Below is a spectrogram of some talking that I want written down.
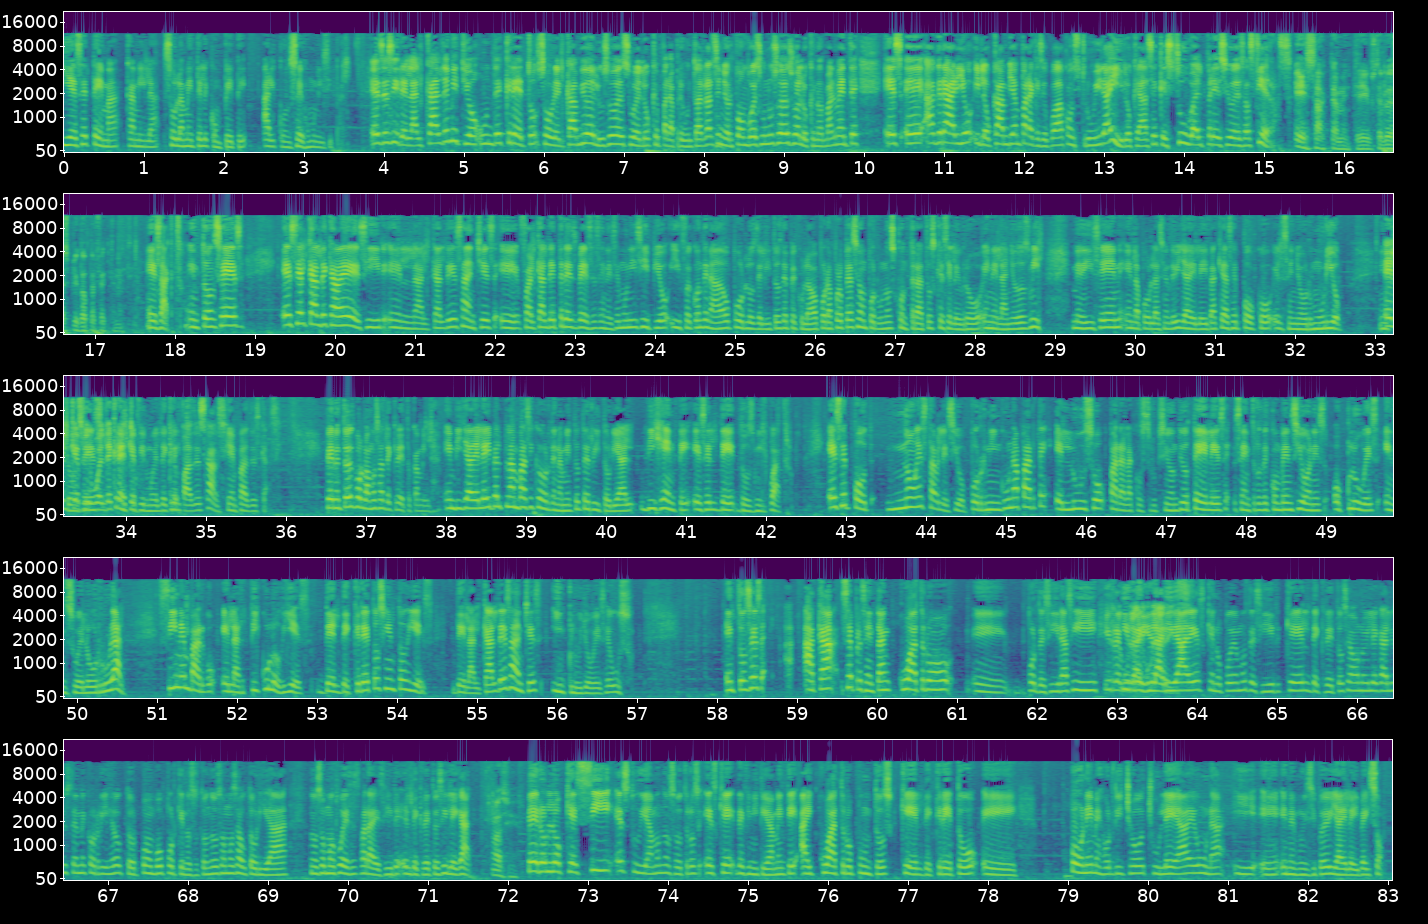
y ese tema, Camila, solamente le compete al Consejo Municipal. Es decir, el alcalde emitió un decreto sobre el cambio del uso de suelo que para preguntarle al señor Pombo es un uso de suelo que normalmente es eh, agrario y lo cambian para que se pueda construir ahí, lo que hace que suba el precio de esas tierras. Exactamente, usted lo ha explicado perfectamente. Exacto. Entonces, ese alcalde, cabe decir, el alcalde Sánchez eh, fue alcalde tres veces en ese municipio y fue condenado por los delitos de peculado por apropiación por unos contratos que celebró en el año 2000. Me dicen en la población de Villa de Leyva que hace poco el señor murió el que firmó el decreto. El que firmó el decreto. Que en paz descanse. Que en paz descanse. Pero entonces volvamos al decreto, Camila. En Villa de Leyva el Plan Básico de Ordenamiento Territorial vigente es el de 2004. Ese POT no estableció por ninguna parte el uso para la construcción de hoteles, centros de convenciones o clubes en suelo rural. Sin embargo, el artículo 10 del decreto 110 del alcalde Sánchez incluyó ese uso. Entonces, acá se presentan cuatro, eh, por decir así, irregularidades. que no podemos decir que el decreto sea o no ilegal y usted me corrige, doctor Pombo, porque nosotros no somos autoridad, no somos jueces para decir el decreto es ilegal. Pero lo que sí estudiamos nosotros es que definitivamente hay cuatro puntos que el decreto eh, pone, mejor dicho, chulea de una y eh, en el municipio de Villa de Leyva y son.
